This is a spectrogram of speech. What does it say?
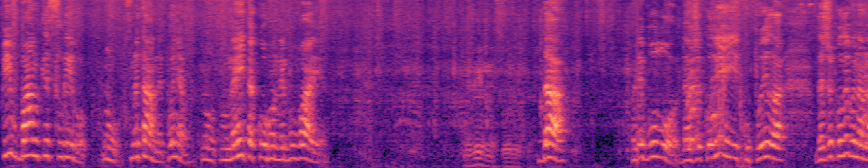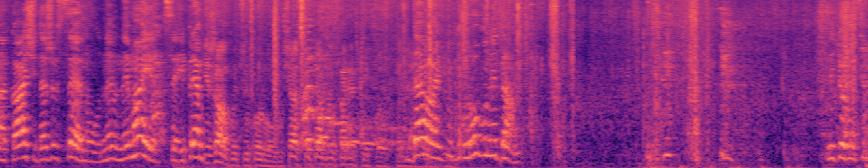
пів банки сливок, ну, сметани, поняв? Ну, у неї такого не буває. Жирне солити. Да. Не було. Навіть коли я її купила, навіть коли вона на каші, навіть все, ну, не, немає це. І прям І жалко цю корову, зараз хоча б перекипаю. Давай, корову не дам. Не дергайся.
